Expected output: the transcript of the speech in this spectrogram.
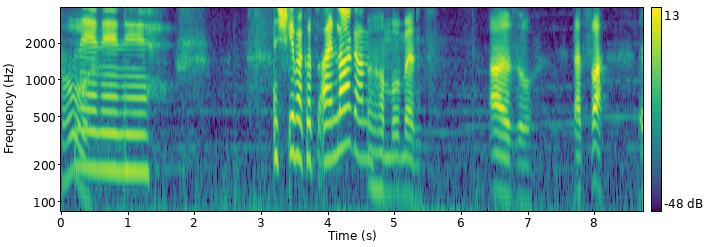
Puh. Nee, nee, nee. Ich geh mal kurz einlagern. Oh, Moment. Also, das war... Äh,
